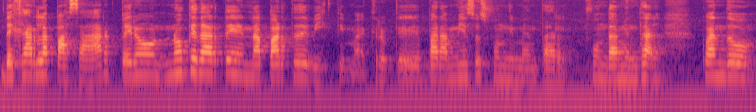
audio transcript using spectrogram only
dejarla pasar, pero no quedarte en la parte de víctima. Creo que para mí eso es fundamental, fundamental. Cuando,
